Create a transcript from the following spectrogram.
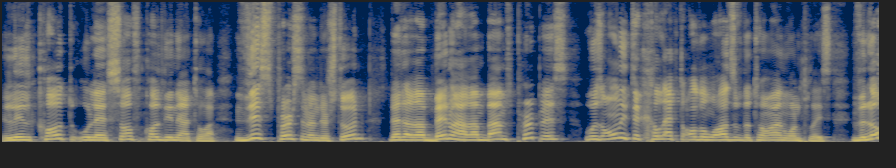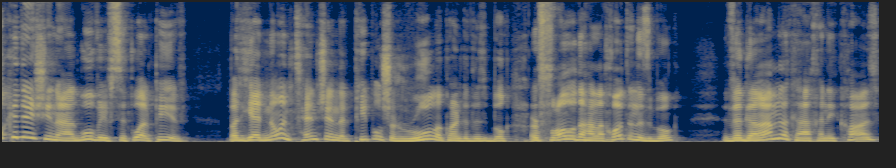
ללקוט ולאסוף כל דיני התורה. This person understood that רבנו הרמב"מ's purpose was only to collect all the laws of the Torah in one place. ולא כדי שינהגו ויפסקו על פיו. But he had no intention that people should rule according to this book or follow the halachot in this book. וגרם לכך, and he caused,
